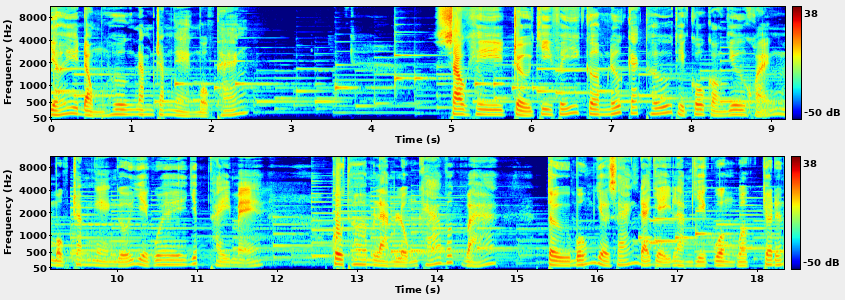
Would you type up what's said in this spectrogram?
với đồng hương 500 ngàn một tháng. Sau khi trừ chi phí cơm nước các thứ thì cô còn dư khoảng 100 ngàn gửi về quê giúp thầy mẹ. Cô Thơm làm lụng khá vất vả. Từ 4 giờ sáng đã dậy làm việc quần quật cho đến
